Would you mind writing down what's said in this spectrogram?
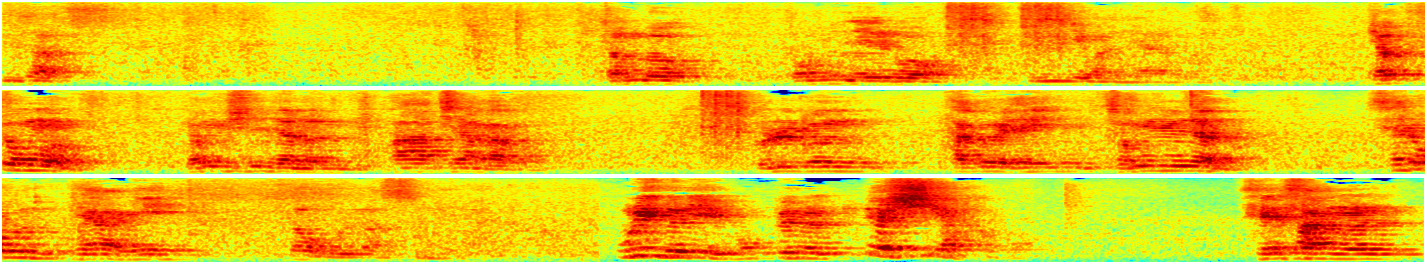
인사. 전북 도민일보 임기원 여러분 격동은 병신년은 다 지나가고 붉은 다그 해인 정유년 새로운 태양이 떠올랐습니다. 우리들이 목표를 뚜렷이 하고 세상을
